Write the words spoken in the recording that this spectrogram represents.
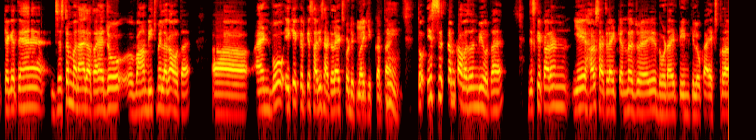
क्या कहते हैं सिस्टम बनाया जाता है जो वहाँ बीच में लगा होता है। एंड वो एक एक करके सारी सैटेलाइट्स को डिप्लॉय करता है। हम्म, तो इस सिस्टम का वज़न भी होता है जिसके कारण ये हर सैटेलाइट के अंदर जो है ये दो ढाई तीन किलो का एक्स्ट्रा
